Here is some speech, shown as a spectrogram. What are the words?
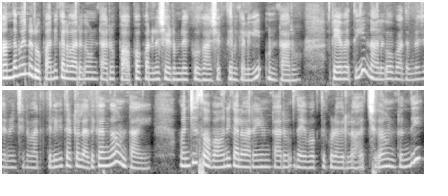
అందమైన రూపాన్ని కలవారుగా ఉంటారు. పాప పనులు చేయడంలో ఎక్కువగా ఆసక్తిని కలిగి ఉంటారు. రేవతి నాలుగవ పాదంలో జన్మించిన వారి తెలివితేటలు అధికంగా ఉంటాయి. మంచి స్వభావాన్ని కలవారై ఉంటారు. దైవభక్తి కూడా వీరిలో హచ్చుగా ఉంటుంది.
